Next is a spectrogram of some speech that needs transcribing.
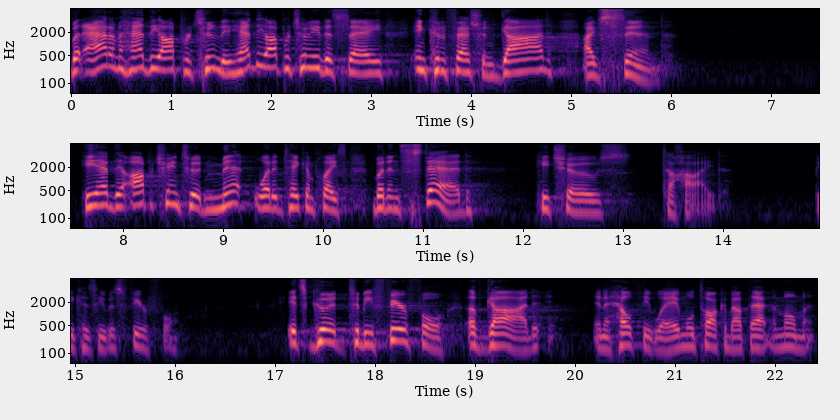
But Adam had the opportunity, he had the opportunity to say in confession, God, I've sinned. He had the opportunity to admit what had taken place, but instead, he chose to hide because he was fearful. It's good to be fearful of God in a healthy way, and we'll talk about that in a moment.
